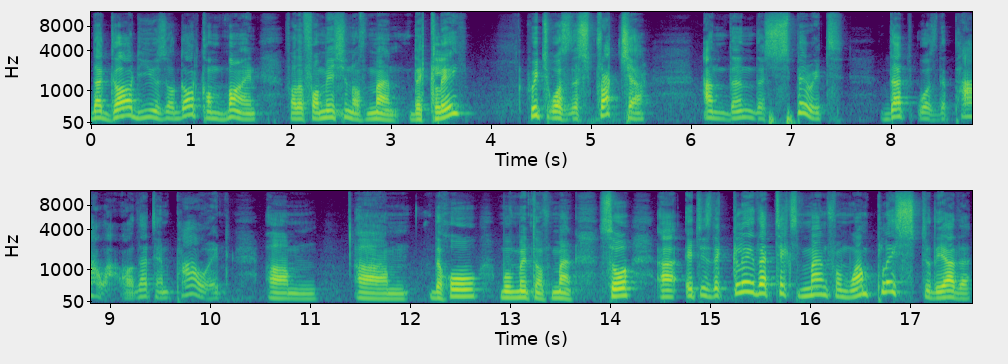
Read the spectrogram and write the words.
that God used or God combined for the formation of man. The clay, which was the structure, and then the spirit that was the power or that empowered um, um, the whole movement of man. So uh, it is the clay that takes man from one place to the other,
